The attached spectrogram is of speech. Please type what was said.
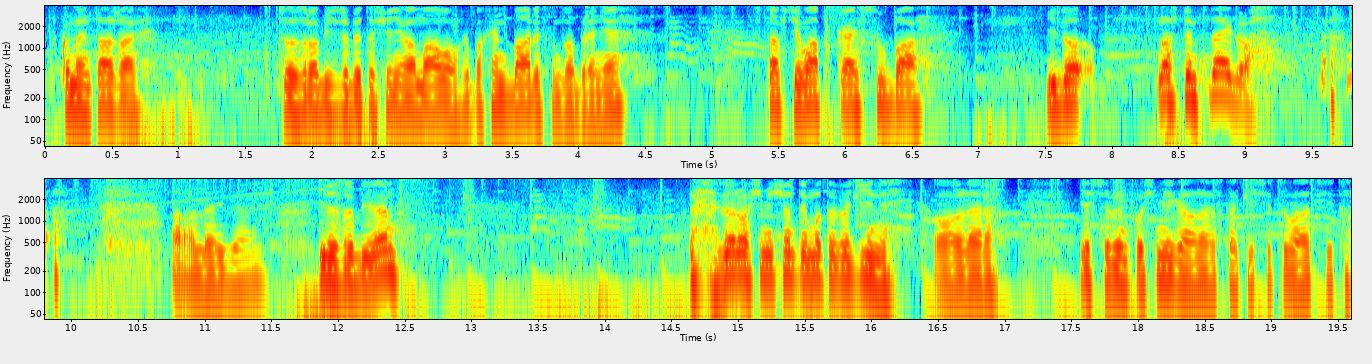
w komentarzach, co zrobić, żeby to się nie łamało. Chyba handbary są dobre, nie? Stawcie łapkę, suba i do następnego. Ale ja. Ile zrobiłem? 0,80 motogodziny. Cholera. Jeszcze bym pośmigał, no ale w takiej sytuacji to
